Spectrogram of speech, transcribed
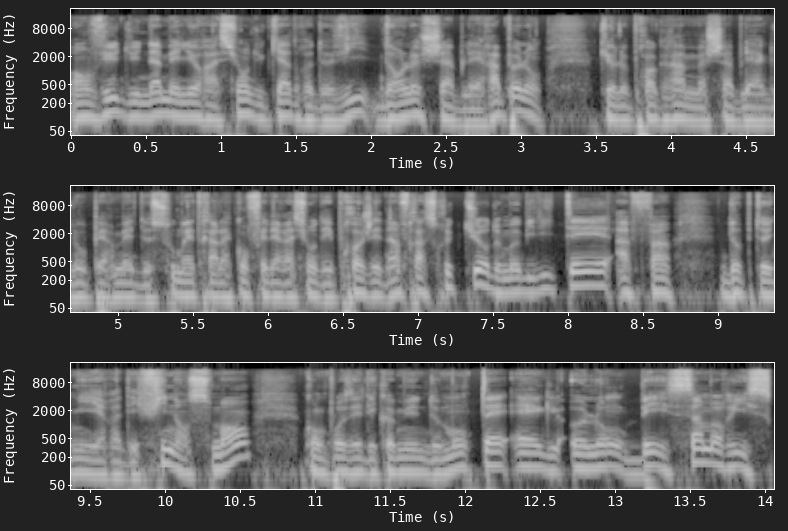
en vue d'une amélioration du cadre de vie dans le Chablais. Rappelons que le programme Chablais Aglo permet de soumettre à la Confédération des projets d'infrastructure de mobilité afin d'obtenir des financements. Composé des communes de Montaix, Aigle, Olon, B, Saint-Maurice,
